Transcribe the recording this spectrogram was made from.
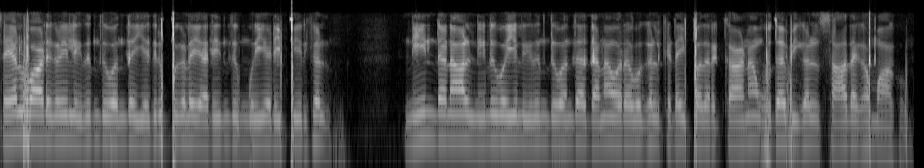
செயல்பாடுகளில் இருந்து வந்த எதிர்ப்புகளை அறிந்து முறியடிப்பீர்கள். நீண்ட நாள் நிலுவையில் இருந்து வந்த தனவரவுகள் கிடைப்பதற்கான உதவிகள் சாதகமாகும்.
